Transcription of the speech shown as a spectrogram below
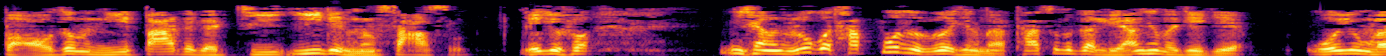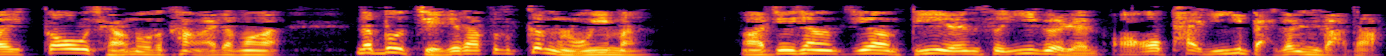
保证你把这个鸡一定能杀死。也就是说，你想，如果它不是恶性的，它是这个良性的结节。我用了高强度的抗癌的方案，那不解决它不是更容易吗？啊，就像就像敌人是一个人，哦，我派一百个人去打他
